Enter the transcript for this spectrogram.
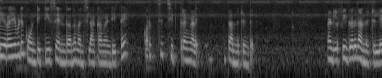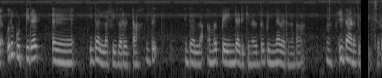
ഡിറൈവ്ഡ് ക്വാണ്ടിറ്റീസ് എന്താണെന്ന് മനസ്സിലാക്കാൻ വേണ്ടിയിട്ട് കുറച്ച് ചിത്രങ്ങൾ തന്നിട്ടുണ്ട്. കണ്ടില്ല? ഫിഗർ തന്നിട്ടില്ലേ? ഒരു കുട്ടിയുടെ ഇതല്ല ഫിഗർ കേട്ടോ ഇത് ഇതല്ല. നമ്മൾ പെയിന്റ് അടിക്കുന്നത് പിന്നെ വരുന്നതാണ്. ഇതാണ് പിക്ചർ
